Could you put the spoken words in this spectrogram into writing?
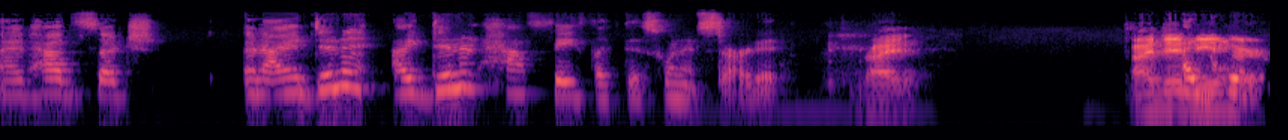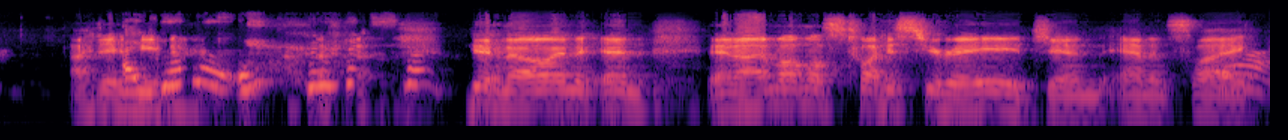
I've had such and I didn't I didn't have faith like this when it started. Right. I didn't I either. Did. I didn't I either. you know, and and and I'm almost twice your age, and and it's like yeah.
